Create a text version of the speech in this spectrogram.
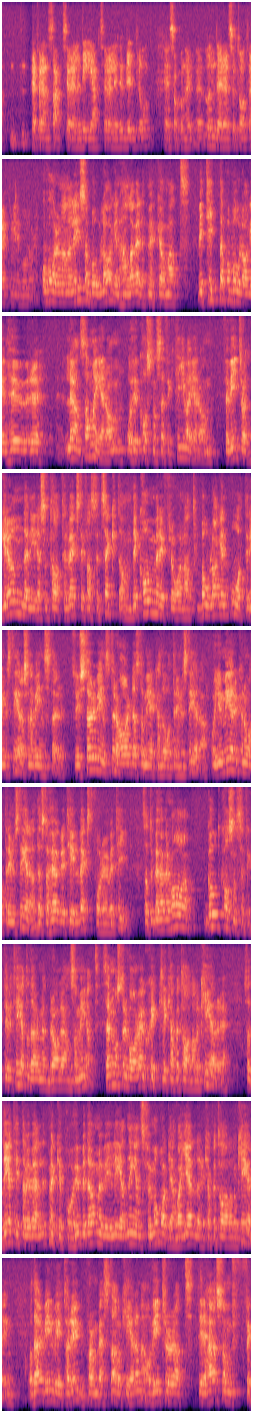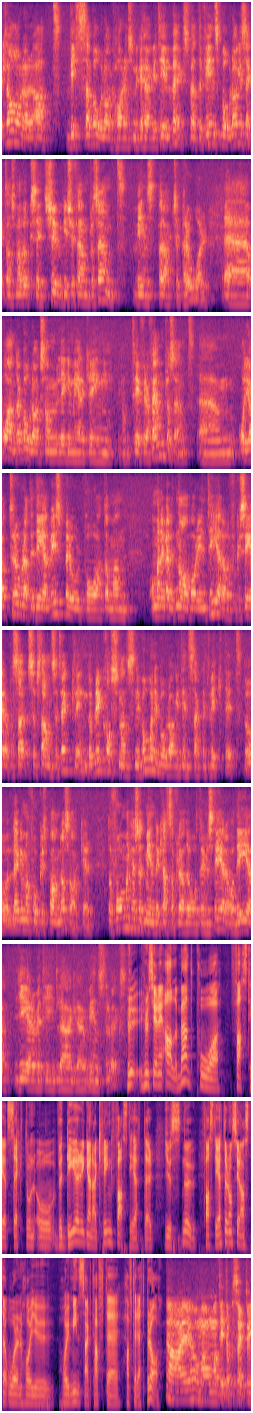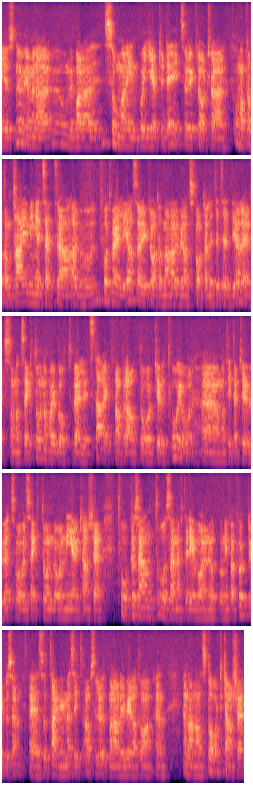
preferensaktier eller D-aktier eller hybridlån eh, som kommer eh, under resultaträkningen i bolagen. Och vår analys av bolagen handlar väldigt mycket om att vi tittar på bolagen hur lönsamma är de och hur kostnadseffektiva är de. För vi tror att grunden i resultattillväxt i fastighetssektorn det kommer ifrån att bolagen återinvesterar sina vinster. Så ju större vinster du har desto mer kan du återinvestera. Och ju mer du kan återinvestera desto högre tillväxt får du över tid. Så att du behöver ha god kostnadseffektivitet och därmed bra lönsamhet. Sen måste du vara en skicklig kapitalallokerare. Så det tittar vi väldigt mycket på. Hur bedömer vi ledningens förmåga vad gäller kapitalallokering? Och där vill vi ta rygg på de bästa allokerarna och vi tror att det är det här som förklarar att vissa bolag har en så mycket högre tillväxt. För att det finns bolag i sektorn som har vuxit 20-25% vinst per aktie per år. Eh, och andra bolag som ligger mer kring liksom, 3-4-5 procent. Um, och jag tror att det delvis beror på att om man om man är väldigt navorienterad och fokuserar på substansutveckling då blir kostnadsnivån i bolaget inte särskilt viktigt. Då lägger man fokus på andra saker. Då får man kanske ett mindre kassaflöde att återinvestera och det ger över tid lägre vinsttillväxt. Hur, hur ser ni allmänt på fastighetssektorn och värderingarna kring fastigheter just nu. Fastigheter de senaste åren har ju, har ju minst sagt haft det, haft det rätt bra. Ja, om man, om man tittar på sektorn just nu, jag menar om vi bara zoomar in på year to date så är det klart så här, om man pratar om timing etc. Hade vi fått välja så är det klart att man hade velat starta lite tidigare eftersom att sektorn har ju gått väldigt starkt, framförallt då Q2 i år. Eh, om man tittar Q1 så var väl sektorn då ner kanske 2% och sen efter det var den upp ungefär 40 eh, Så timingmässigt absolut, man hade ju velat ha en, en annan start kanske.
